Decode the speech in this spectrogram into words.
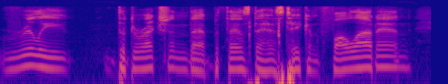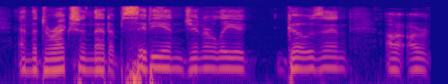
really the direction that Bethesda has taken Fallout in and the direction that Obsidian generally goes in are, are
